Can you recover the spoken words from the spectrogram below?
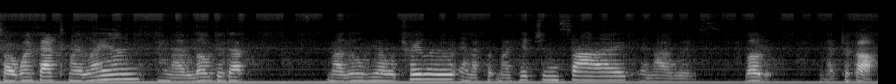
So I went back to my land and I loaded up my little yellow trailer and I put my hitch inside and I was loaded and I took off.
